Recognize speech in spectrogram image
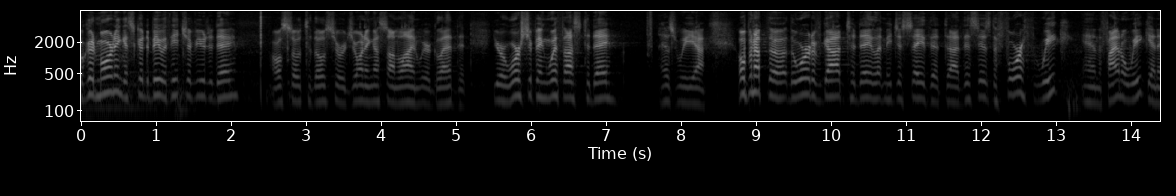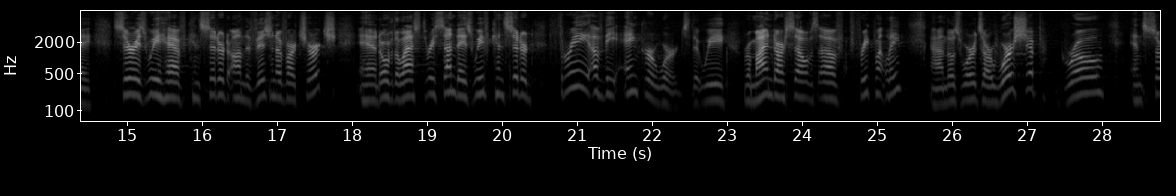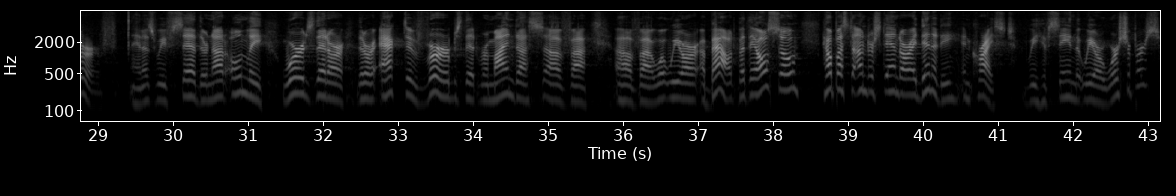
Well, good morning. It's good to be with each of you today. Also, to those who are joining us online, we are glad that you're worshiping with us today. As we uh, open up the, the Word of God today, let me just say that uh, this is the fourth week and the final week in a series we have considered on the vision of our church. And over the last three Sundays, we've considered three of the anchor words that we remind ourselves of frequently. And those words are worship, grow, and serve. And as we've said, they're not only words that are, that are active verbs that remind us of, uh, of uh, what we are about, but they also help us to understand our identity in Christ. We have seen that we are worshipers,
